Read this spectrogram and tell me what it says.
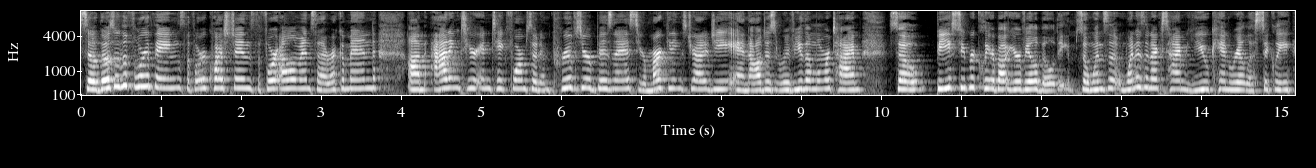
So, those are the four things, the four questions, the four elements that I recommend um, adding to your intake form so it improves your business, your marketing strategy, and I'll just review them one more time. So, be super clear about your availability. So, when's the, when is the next time you can realistically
